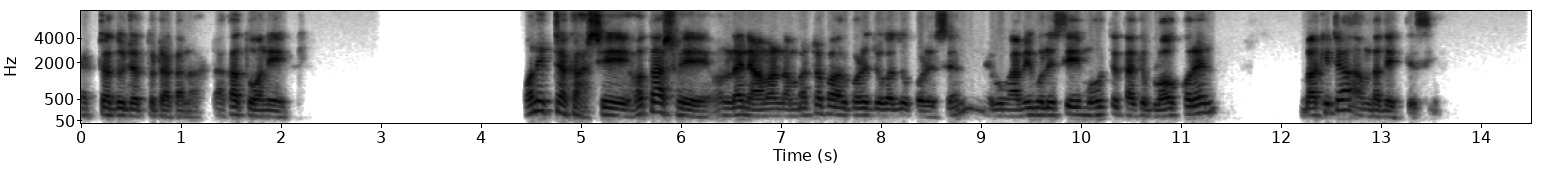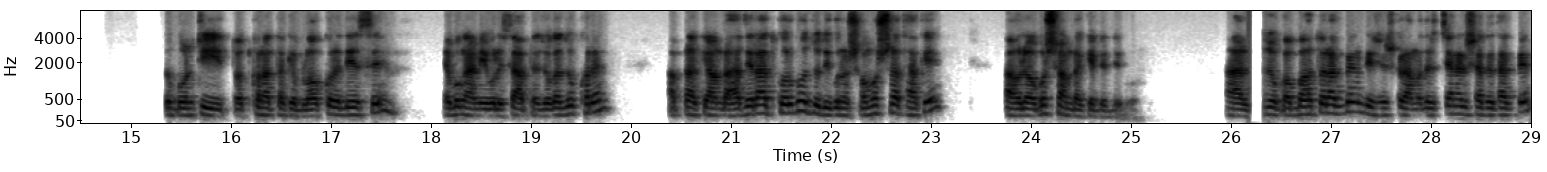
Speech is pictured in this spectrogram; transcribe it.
একটা দুইটার তো টাকা না, টাকা তো অনেক। অনেক টাকা সে হতাশ হয়ে অনলাইনে আমার নাম্বারটা পাওয়ার পরে যোগাযোগ করেছেন এবং আমি বলেছি, এই মুহূর্তে তাকে ব্লক করেন, বাকিটা আমরা দেখতেছি। তো বোনটি তৎক্ষণাৎ তাকে ব্লক করে দিয়েছে এবং আমি বলেছি, আপনি যোগাযোগ করেন, আপনাকে আমরা হাজিরাত করব, যদি কোনো সমস্যা থাকে, তাহলে অবশ্যই আমরা কেটে দেব। আর যোগাযোগ অব্যাহত রাখবেন, বিশেষ করে আমাদের চ্যানেলের সাথে থাকবেন।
